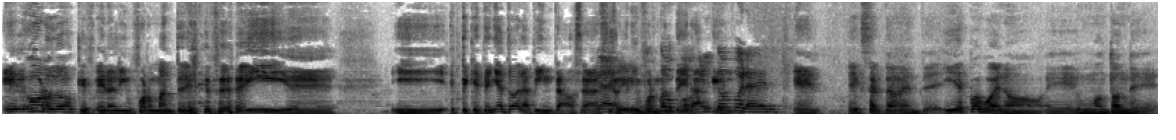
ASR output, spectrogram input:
El gordo, que era el informante del FBI y, de- y que tenía toda la pinta. O sea, Claro, si había un el informante topo, era el él. topo era él. Él, exactamente. Y después, bueno, eh, un montón de,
